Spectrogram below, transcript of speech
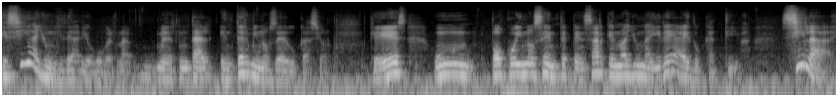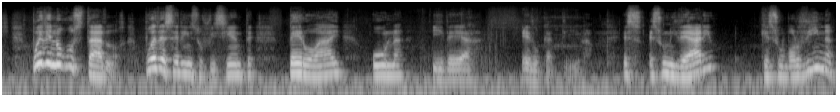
que sí hay un ideario gubernamental en términos de educación, que es un poco inocente pensar que no hay una idea educativa. Sí la hay. Puede no gustarnos, puede ser insuficiente, pero hay una idea educativa. Es, es un ideario que subordina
